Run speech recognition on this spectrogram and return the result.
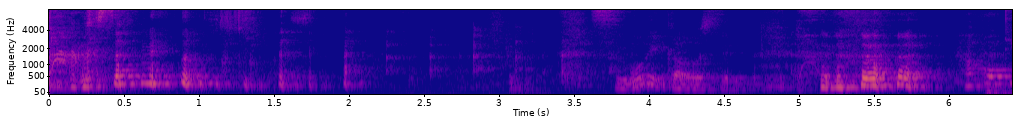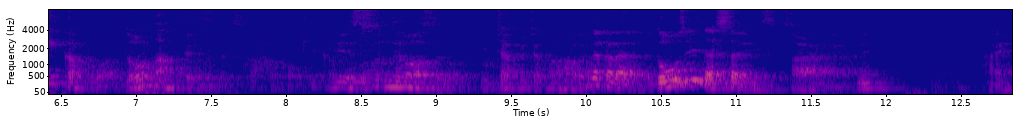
慰めの引き出しすごい顔してる。箱企画はどうなってるんですか箱企画えは進んでますよ。むちゃくちゃ。はいだから同時に出したらいいんですよ。はいはいは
